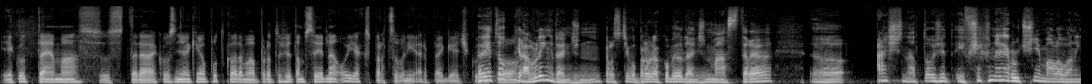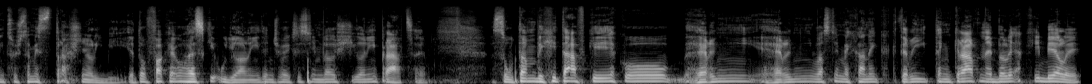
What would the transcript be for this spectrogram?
jako téma s, s, teda jako s nějakýma podkladama, protože tam se jedná o jak zpracovaný RPGčko. Je, je to, to Crawling Dungeon, prostě opravdu jako byl Dungeon Master, uh, až na to, že i všechno je ručně malovaný, což se mi strašně líbí. Je to fakt jako hezky udělaný, ten člověk si s ním dal šílený práce jsou tam vychytávky jako herní, herní vlastně mechanik, který tenkrát nebyly a chyběly.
